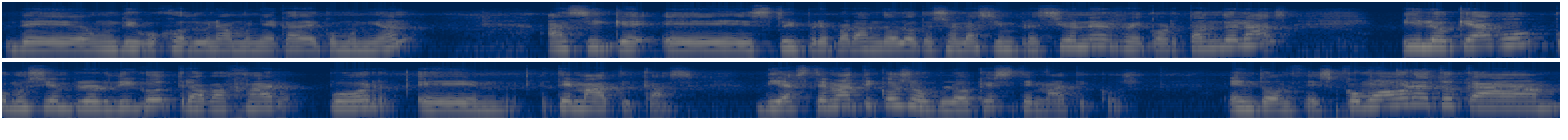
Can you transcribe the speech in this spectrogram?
de un dibujo de una muñeca de comunión. Así que eh, estoy preparando lo que son las impresiones, recortándolas. Y lo que hago, como siempre os digo, trabajar por eh, temáticas días temáticos o bloques temáticos. Entonces, como ahora toca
